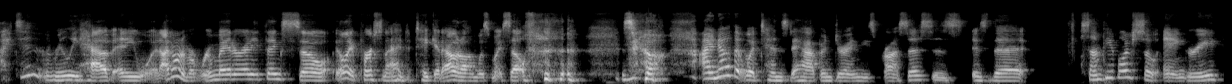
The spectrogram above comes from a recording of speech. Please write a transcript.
I didn't really have anyone. I don't have a roommate or anything, so the only person I had to take it out on was myself. so I know that what tends to happen during these processes is that some people are so angry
